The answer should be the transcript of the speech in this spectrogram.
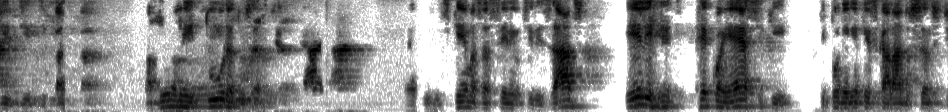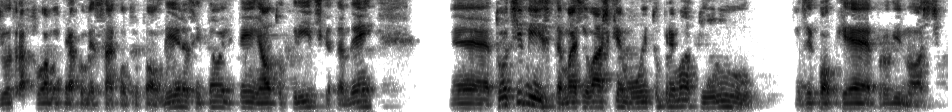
de, de, de fazer uma boa leitura dos né, dos esquemas a serem utilizados. Ele reconhece que, que poderia ter escalado o Santos de outra forma para começar contra o Palmeiras, então ele tem autocrítica também. Estou é, otimista, mas eu acho que é muito prematuro fazer qualquer prognóstico.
